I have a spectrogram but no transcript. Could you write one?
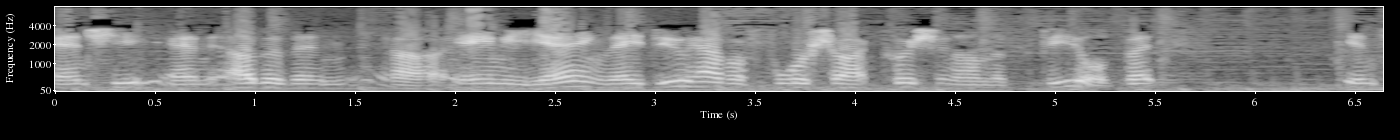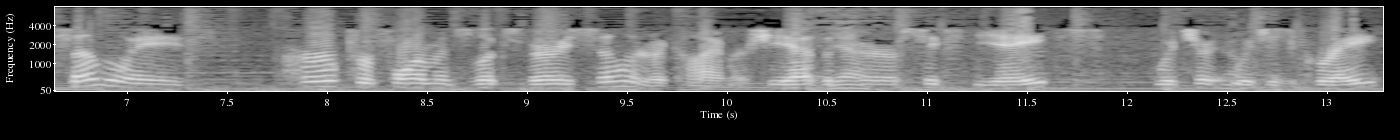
and she and other than uh, Amy Yang, they do have a four-shot cushion on the field. But in some ways, her performance looks very similar to Kaymer. She has a yeah. pair of 68s, which are, yeah. which is great.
